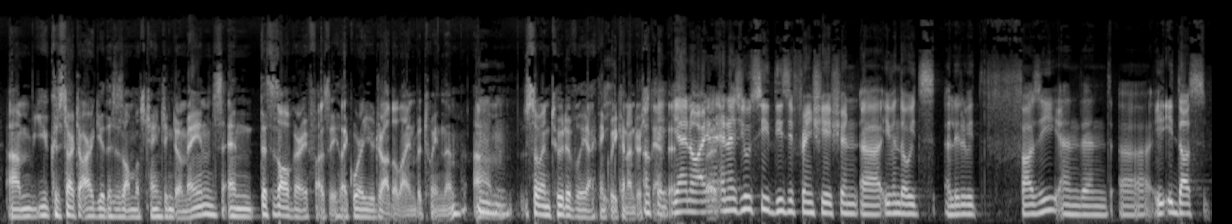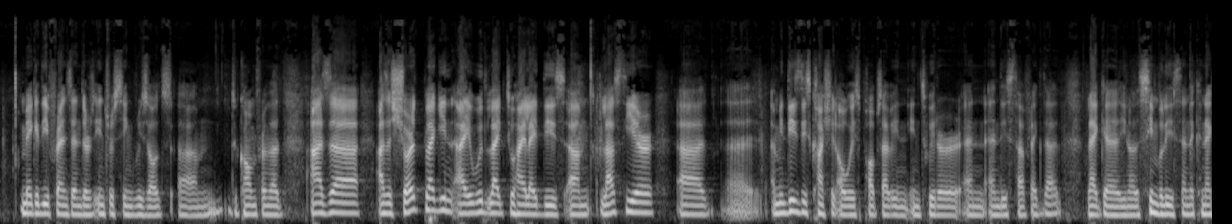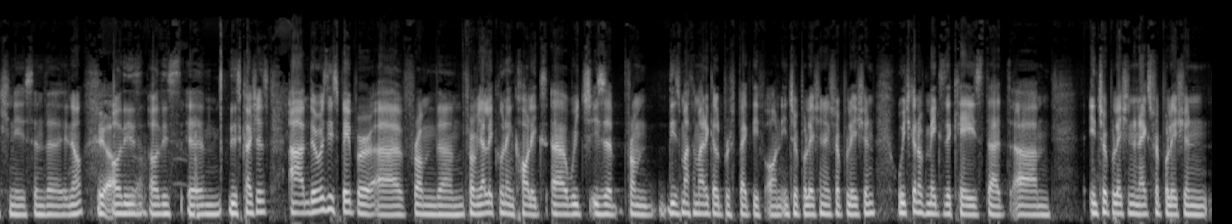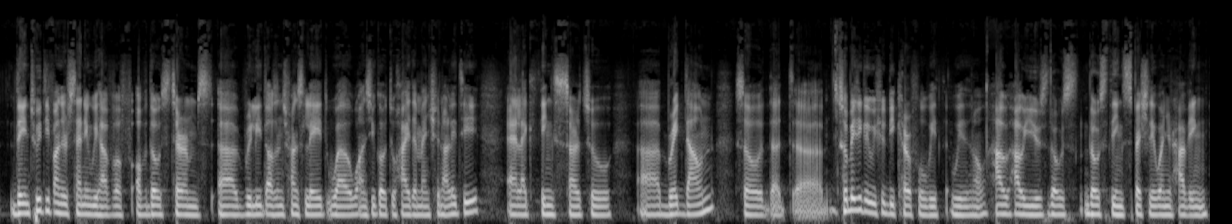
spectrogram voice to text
Um, you could start to argue this is almost changing domains, and this is all very fuzzy, like where you draw the line between them. Um, So intuitively, I think we can understand Okay. it. Yeah, no, I, and as you'll see, this differentiation, uh, even though it's a little bit fuzzy, and then uh, it, it does make a difference, and there's interesting results um, to come from that. As a as a short plugin, I would like to highlight this. Um, last year, uh, uh, I mean, this discussion always pops up in, in Twitter and and this stuff like that, like uh, you know the symbolist and the connectionist and the you know Yeah. all these all these um, discussions. Um, there was this paper uh, from the, from Yann LeCun and colleagues, uh, which is a, from this mathematical perspective on interpolation and extrapolation, which kind of makes the case that um, interpolation and extrapolation, the intuitive understanding we have of, of those terms uh, really doesn't translate well once you go to high dimensionality and like things start to uh, break down. So that uh, so basically we should be careful with with you know how how you use those those things, especially when you're having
